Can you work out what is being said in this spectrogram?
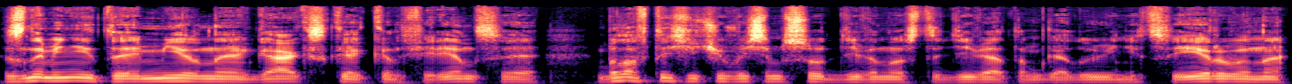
Знаменитая мирная Гаагская конференция была в 1899 году инициирована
